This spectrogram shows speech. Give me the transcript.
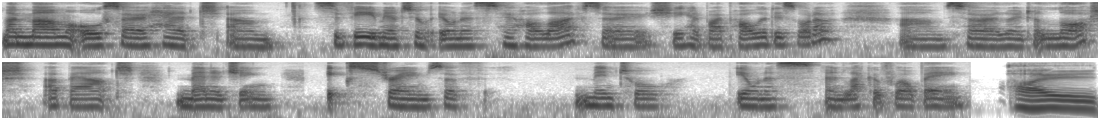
my mum also had um, severe mental illness her whole life, so she had bipolar disorder. Um, so I learned a lot about managing extremes of mental illness and lack of well-being. I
